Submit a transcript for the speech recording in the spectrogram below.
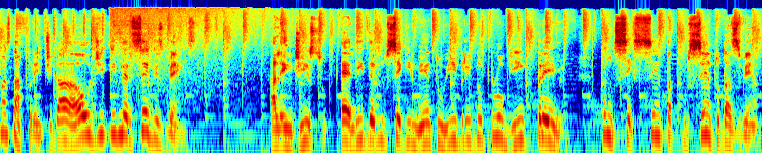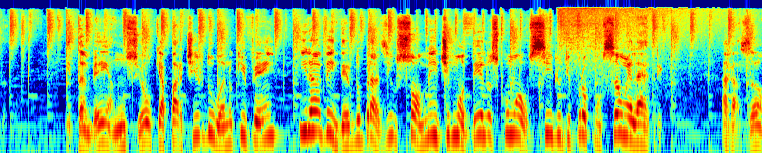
mas na frente da Audi e Mercedes-Benz. Além disso, é líder no segmento híbrido plug-in premium, com 60% das vendas. E também anunciou que a partir do ano que vem irá vender no Brasil somente modelos com auxílio de propulsão elétrica. A razão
